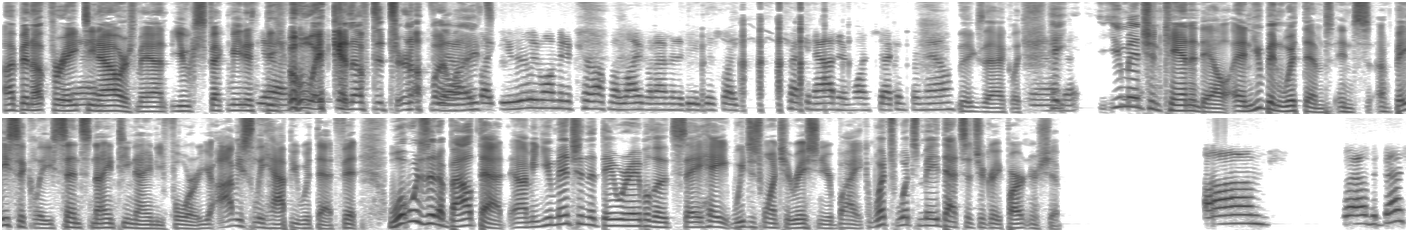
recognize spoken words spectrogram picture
I've been up for 18 Yeah. hours, man. You expect me to Yeah. be awake enough to turn off my yeah, lights? like, do you really want me to turn off my light when I'm going to be just like checking out in one second from now? Exactly. And, hey, uh, you mentioned Cannondale, and you've been with them in uh, basically since 1994. You're obviously happy with that fit. What was it about that? I mean, you mentioned that they were able to say, "Hey, we just want you racing your bike." What's what's made that such a great partnership? Um, well, the best,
